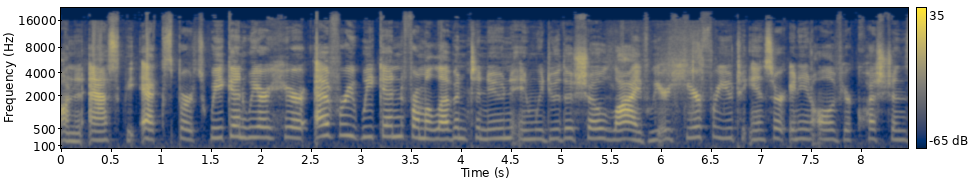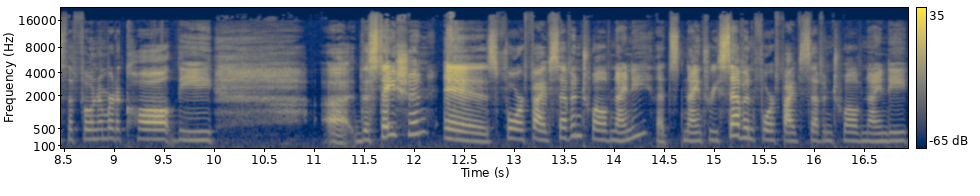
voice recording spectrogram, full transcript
on an Ask the Experts weekend. We are here every weekend from 11 to noon and we do the show live. We are here for you to answer any and all of your questions. The phone number to call, the Uh, the station is 457 1290. That's 937 457 1290.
